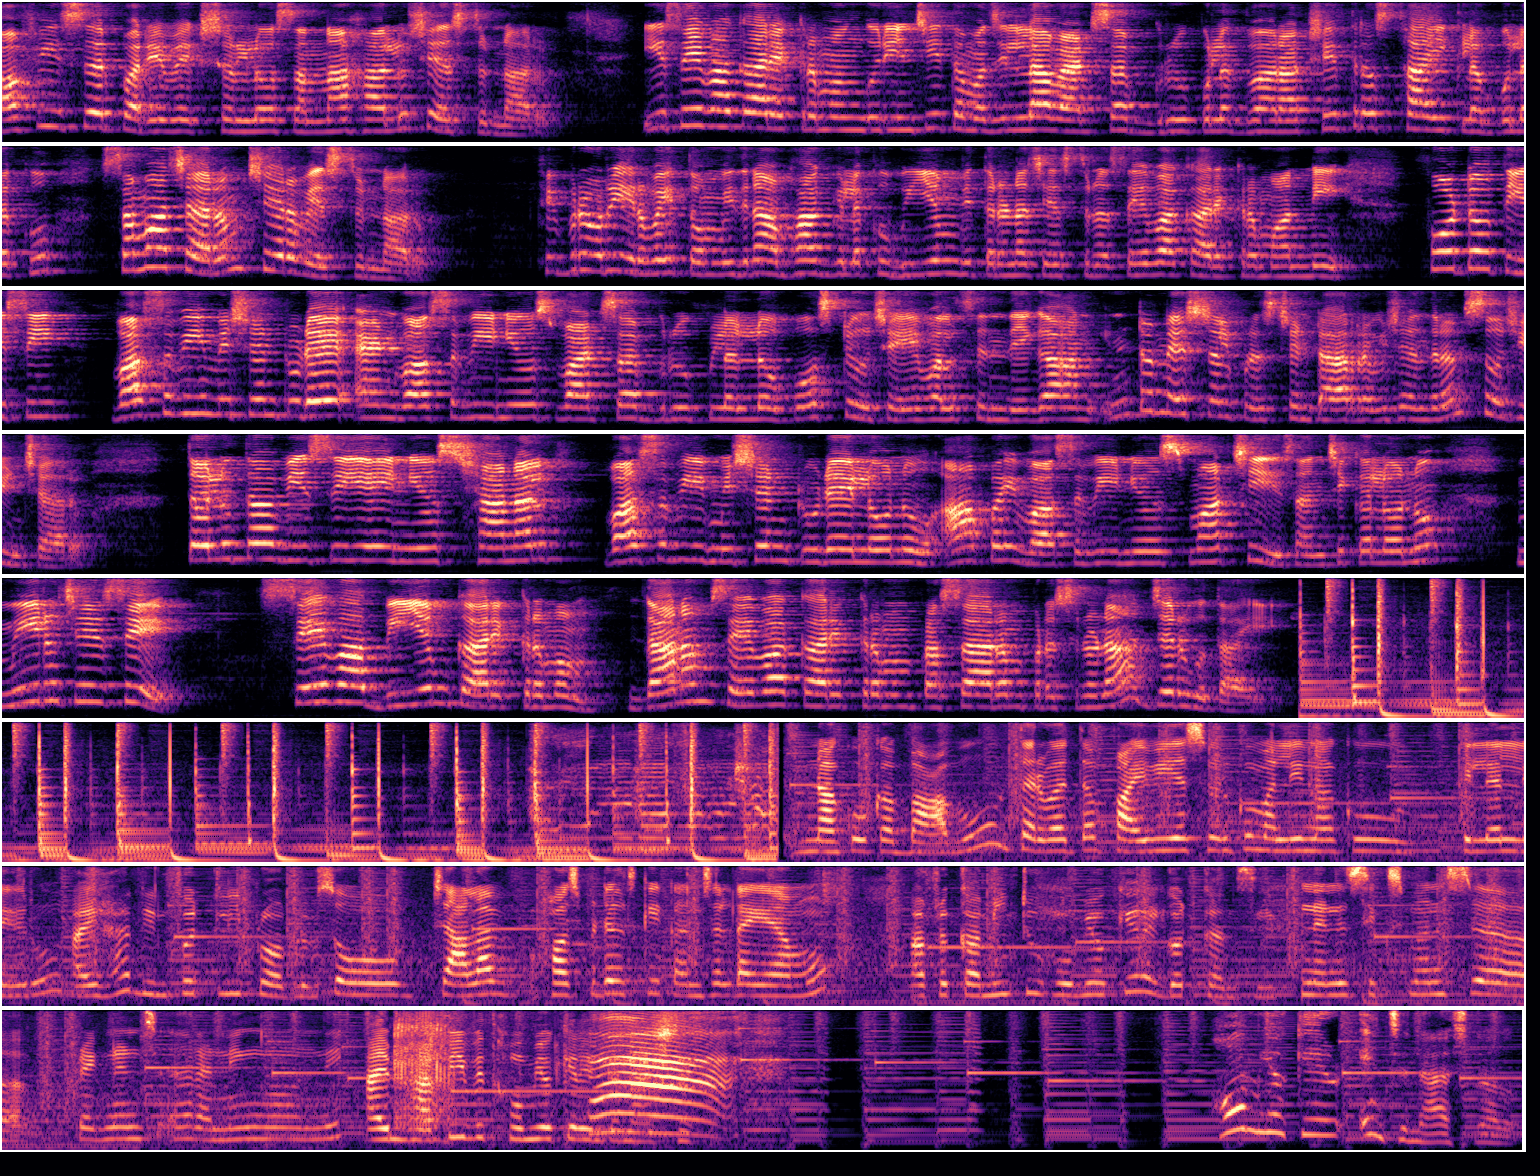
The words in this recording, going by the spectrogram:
ఆఫీసర్ పర్యవేక్షణలో సన్నాహాలు చేస్తున్నారు. ఈ సేవా కార్యక్రమం గురించి తమ జిల్లా వాట్సాప్ గ్రూపుల ద్వారా క్షేత్రస్థాయి క్లబ్బులకు సమాచారం చేరవేస్తున్నారు. ఫిబ్రవరి ఇరవై తొమ్మిదిన అభాగ్యులకు బియ్యం వితరణ చేస్తున్న సేవా కార్యక్రమాన్ని ఫోటో తీసి Vasavi mission today and Vasavi news WhatsApp గ్రూపులలో post చేయవలసిందిగా ఇంటర్నేషనల్ ప్రెసిడెంట్ ఆర్ రవిచంద్రన్ సూచించారు. తొలుత VCI news channel Vasavi mission టుడేలోను ఆపై వాసవి న్యూస్ మార్చి సంచికలోను మీరు చేసే సేవా బియ్యం కార్యక్రమం దానం సేవా కార్యక్రమం ప్రసారం ప్రచురణ జరుగుతాయి. నాకు ఒక బాబు తర్వాత ఫైవ్ ఇయర్స్ వరకు మళ్ళీ నాకు పిల్లలు లేరు I had infertility problems. So చాలా హాస్పిటల్స్కి కన్సల్ట్ అయ్యాము After coming to Homeocare, I got conceived. నేను సిక్స్ మంత్స్ ప్రెగ్నెన్సీ రన్నింగ్ ఉంది I'm happy with Homeocare International. Homeocare International.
